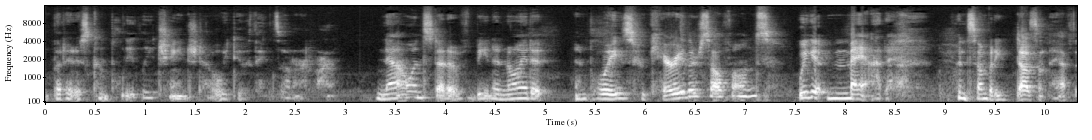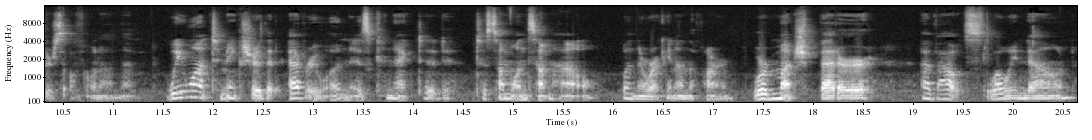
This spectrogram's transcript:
But it has completely changed how we do things on our farm. Now, instead of being annoyed at employees who carry their cell phones, we get mad when somebody doesn't have their cell phone on them. We want to make sure that everyone is connected to someone somehow when they're working on the farm. We're much better about slowing down,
